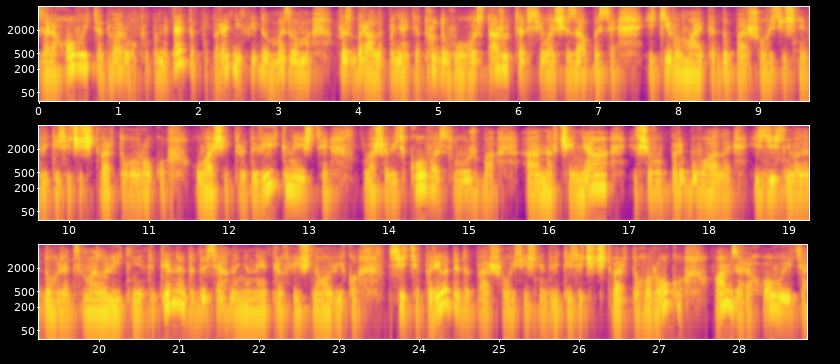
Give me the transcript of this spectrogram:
зараховується 2 роки. Пам'ятаєте, в попередніх відео ми з вами розбирали поняття трудового стажу. Це всі ваші записи, які ви маєте до 1 січня 2004 року у вашій трудовій книжці, ваша військова служба, навчання. Якщо ви перебували і здійснювали догляд за малолітньою дитиною до досягнення неї трьохрічного віку, всі ці періоди до 1 січня 2004 року вам зараховуються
